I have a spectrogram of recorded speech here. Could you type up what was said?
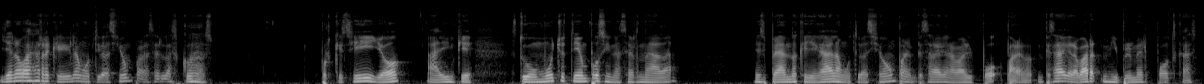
Ya no vas a requerir la motivación para hacer las cosas. Porque sí, yo, alguien que estuvo mucho tiempo sin hacer nada, esperando que llegara la motivación para empezar a grabar el para empezar a grabar mi primer podcast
